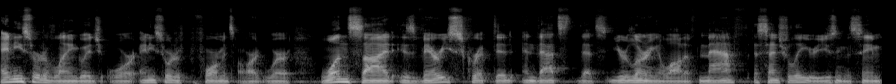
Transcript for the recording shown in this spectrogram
any sort of language or any sort of performance art where one side is very scripted and that's that's you're learning a lot of math essentially. You're using the same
